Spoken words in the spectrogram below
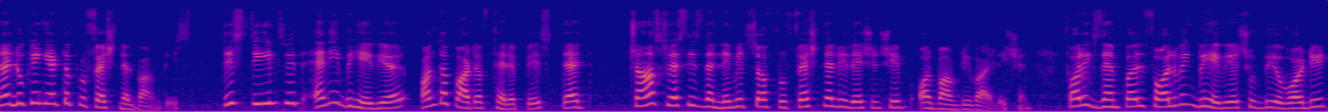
now looking at the professional boundaries this deals with any behaviour on the part of therapist that transgresses the limits of professional relationship और boundary violation for example following behaviour should be avoided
